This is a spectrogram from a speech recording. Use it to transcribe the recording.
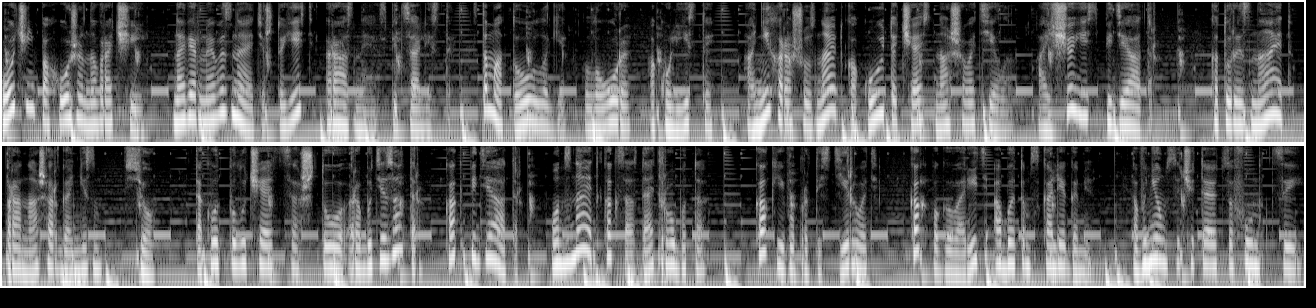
Очень похоже на врачей. Наверное, вы знаете, что есть разные специалисты. Стоматологи, лоры, окулисты. Они хорошо знают какую-то часть нашего тела. А еще есть педиатр, который знает про наш организм все. Так вот, получается, что роботизатор как педиатр. Он знает, как создать робота, как его протестировать, как поговорить об этом с коллегами. В нем сочетаются функции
